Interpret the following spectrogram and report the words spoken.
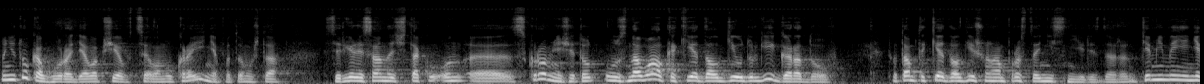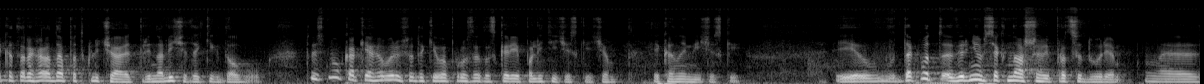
ну не только в городе, а вообще в целом Украине, потому что Сергей Александрович так он э, скромничает, он узнавал, какие долги у других городов, то там такие долги, что нам просто не снились даже. Тем не менее, некоторые города подключают при наличии таких долгов. То есть, ну, как я говорю, все-таки вопрос это скорее политический, чем экономический. И, так вот, вернемся к нашей процедуре. Э,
